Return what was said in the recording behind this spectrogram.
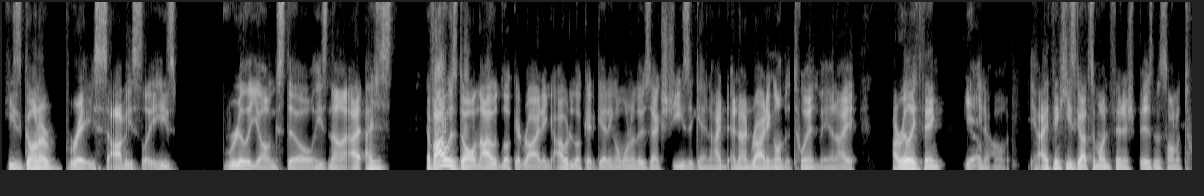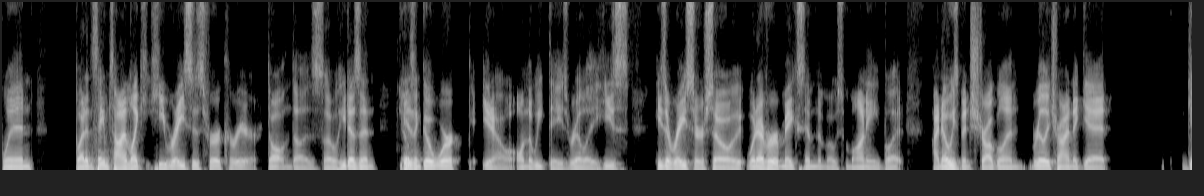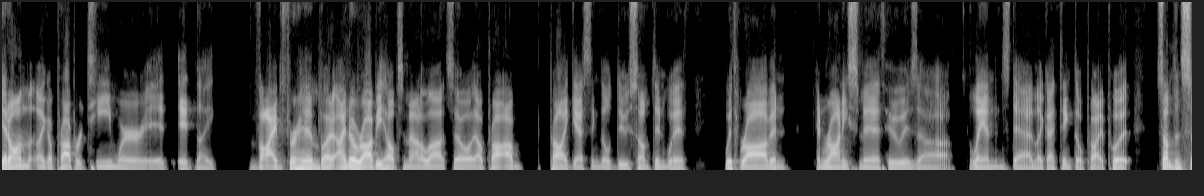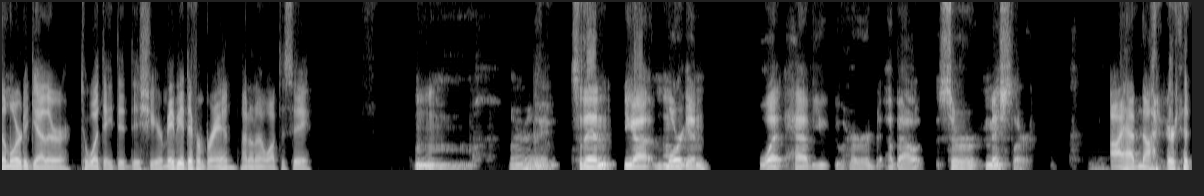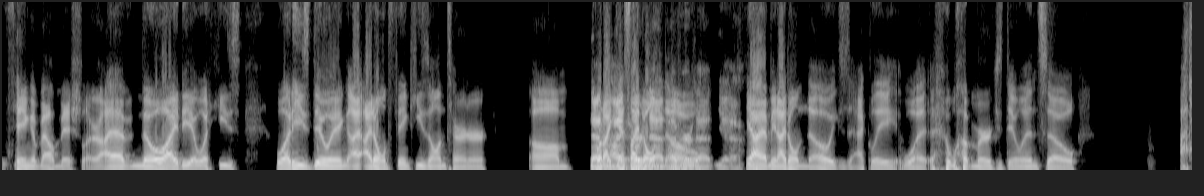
he's gonna race. Obviously, he's really young still. He's not. I, I just if I was Dalton, I would look at riding. I would look at getting on one of those XGs again. I and I'm riding on the twin, man. I I really think yeah. you know. I think he's got some unfinished business on a twin, but at the same time, like he races for a career. Dalton does, so he doesn't. He doesn't go work, you know, on the weekdays. Really, he's he's a racer, so whatever makes him the most money. But I know he's been struggling, really trying to get get on like a proper team where it it like vibed for him. But I know Robbie helps him out a lot, so I'll pro- I'm probably guessing they'll do something with with Rob and and Ronnie Smith, who is uh Landon's dad. Like I think they'll probably put something similar together to what they did this year. Maybe a different brand. I don't know. We'll have to see. Hmm. All right. So then you got Morgan. What have you heard about Sir Mischler? I have not heard a thing about Mischler. I have no idea what he's what he's doing. I, I don't think he's on Turner. Um, But I guess I don't that. Know. that. Yeah. yeah, I mean, I don't know exactly what what Merck's doing, so I,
